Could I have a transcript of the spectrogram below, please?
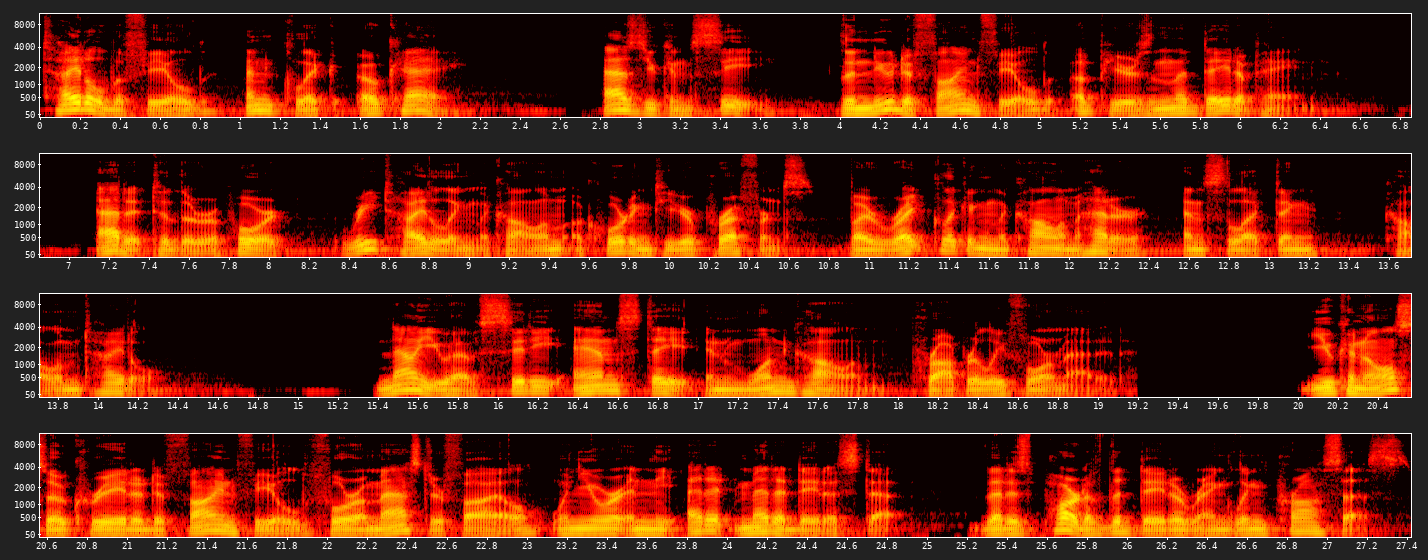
Title the field and click OK. As you can see, the new define field appears in the data pane. Add it to the report, retitling the column according to your preference by right-clicking the column header and selecting Column Title. Now you have city and state in one column, properly formatted. You can also create a define field for a master file when you are in the Edit Metadata step that is part of the data wrangling process.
